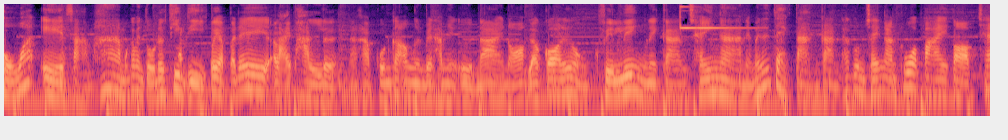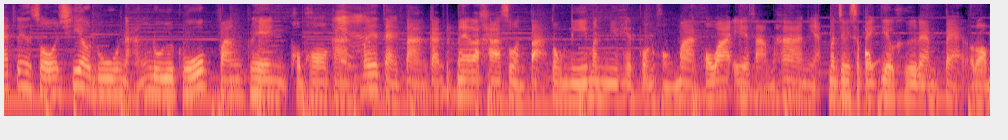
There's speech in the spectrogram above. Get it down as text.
ผมว่า A35 มันก็เป็นตัวเลือกที่ดีประหยัดไปได้หลายพันเลยนะครับคุณก็เอาเงินไปทำอย่างอื่นได้เนาะแล้วก็เรื่องของ feeling ในการใช้งานเนี่ยไม่ได้แตกต่างกัน ถ้าคุณใช้งานทั่วไปตอบแชทเล่นโซเชียลดูหนังดู YouTube ฟังเพลงพอๆกันไม่ได้แตกต่างกันในราคาส่วนต่างตรงนี้มันมีเหตุผลของมันเพราะว่า A35 เนี่ยมันจะมีสเปคเดียวคือแรม 8 รอม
